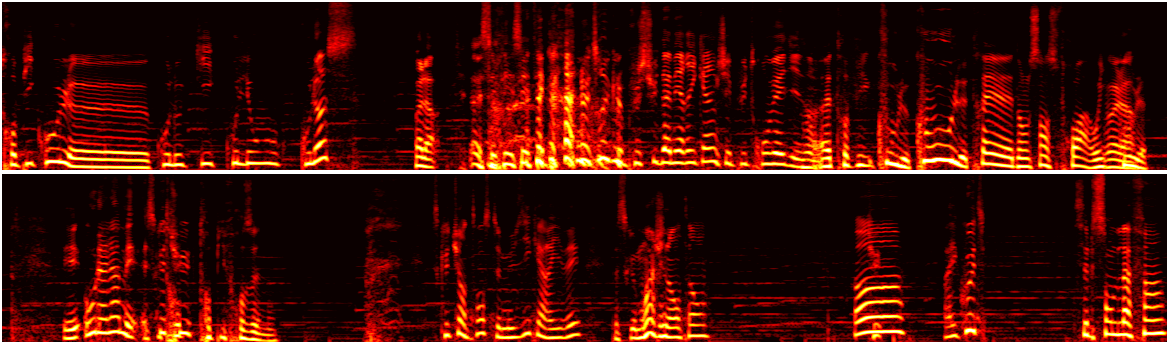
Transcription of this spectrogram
tropicool, couluki, coulou, coolos. Voilà. Euh, C'était, c'était pas le truc le plus sud-américain que j'ai pu trouver, disons. Euh, tropi- cool, cool, très dans le sens froid, oui, Voilà. cool. Et oh là là, mais est-ce que Trop- tu, Tropi Frozen. est-ce que tu entends cette musique arriver? Parce que moi, je l'entends. Oh, Ah, écoute. c'est le son de la fin.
